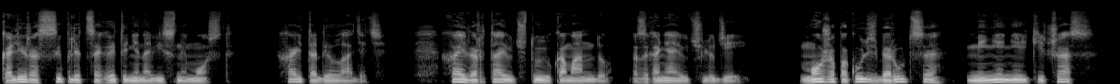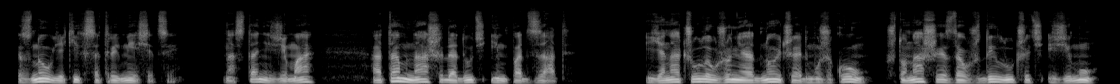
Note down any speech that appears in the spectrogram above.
калі рассыплецца гэты ненавісны мост. Хай тады ладзяць. Хай вяртаюць тую каманду, зганяюць людзей. Можа, пакуль збяруцца мяне нейкі час, зноў якіх са тры месяцы. Настане зіма, а там нашы дадуць ім пад зад. Яна чула ўжо неаднойчы ад мужикоў, што нашыя заўжды лучаць зіму,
